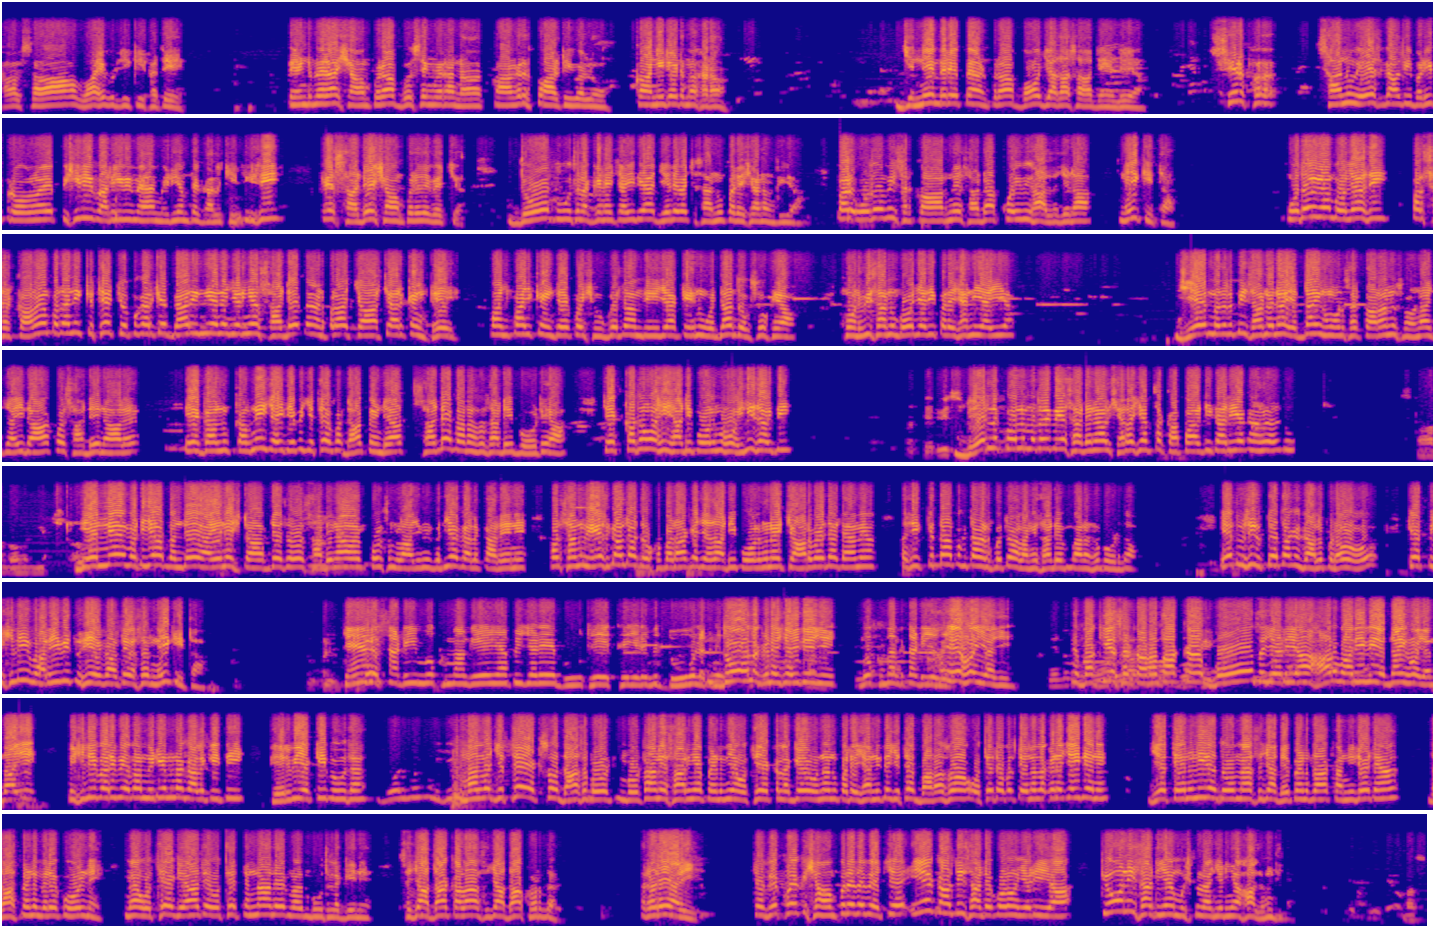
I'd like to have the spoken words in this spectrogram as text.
ਖਾਲਸਾ, ਵਾਹਿਗੁਰੂ ਜੀ ਕੀ ਫਤਿਹ। ਪਿੰਡ ਮੇਰਾ ਸ਼ਾਮਪੁਰਾ, ਬੁੱਧ ਸਿੰਘ ਮੇਰਾ ਨਾਂ, ਕਾਂਗਰਸ ਪਾਰਟੀ ਵੱਲੋਂ ਕੈਂਡੀਡੇਟ ਮੈਂ ਖੜਾ ਜਿੰਨੇ ਮੇਰੇ ਭੈਣ ਭਰਾ ਬਹੁਤ ਜ਼ਿਆਦਾ ਸਾਥ ਦੇਣਦੇ ਆ। ਸਿਰਫ ਸਾਨੂੰ ਇਸ ਗੱਲ ਦੀ ਬੜੀ ਪ੍ਰੋਬਲਮ ਹੈ, ਪਿਛਲੀ ਵਾਰੀ ਵੀ ਮੈਂ ਮੀਡੀਅਮ ਤੇ ਗੱਲ ਕੀਤੀ ਸੀ ਕਿ ਸਾਡੇ ਸ਼ਾਮਪੁਰੇ ਦੇ ਵਿੱਚ ਦੋ ਬੂਥ ਲੱਗਣੇ ਚਾਹੀਦੇ ਆ, ਜਿਹਦੇ ਵਿੱਚ ਸਾਨੂੰ ਪਰੇਸ਼ਾਨ ਹੁੰਦੀ ਆ। ਪਰ ਉਦੋਂ ਵੀ ਸਰਕਾਰ ਨੇ ਸਾਡਾ ਕੋਈ ਵੀ ਹੱਲ ਜਿਹੜਾ ਨਹੀਂ ਕੀਤਾ। ਉਦੋਂ ਵੀ ਮੈਂ ਬੋਲਿਆ ਸੀ ਪਰ ਸਰਕਾਰਾਂ ਪਤਾ ਨਹੀਂ ਕਿੱਥੇ ਚੁੱਪ ਕਰਕੇ ਬਹਿ ਰਹਿੰਦੀਆਂ ਨੇ ਜਿਹੜੀਆਂ ਸਾਡੇ ਭੈਣ ਭਰਾ 4-4 ਘੰਟੇ 5-5 ਘੰਟੇ ਕੋਈ ਸ਼ੂਗਰ ਦਾ ਮਰੀਜ਼ ਆ ਕਿਸੇ ਨੂੰ ਇਦਾਂ ਦੁੱਖ ਸੁੱਖ ਆ ਹੁਣ ਵੀ ਸਾਨੂੰ ਬਹੁਤ ਜ਼ਿਆਦਾ ਪਰੇਸ਼ਾਨੀ ਆਈ ਆ। ਜੇ ਮਤਲਬ ਵੀ ਸਾਡੇ ਨਾਲ ਇਦਾਂ ਹੀ ਹੋਣ ਸਰਕਾਰਾਂ ਨੂੰ ਸੁਣਨਾ ਚਾਹੀਦਾ ਕੋਈ ਸਾਡੇ ਨਾਲ ਇਹ ਗੱਲ ਨੂੰ ਕਰਨੀ ਚਾਹੀਦੀ ਵੀ ਜਿੱਥੇ ਵੱਡਾ ਪਿੰਡ ਆ 1250 ਸਾਡੀ ਵੋਟ ਆ ਤੇ ਕਦੋਂ ਅਸੀਂ ਸਾਡੀ ਪੋਲਿੰਗ ਹੋ ਹੀ ਨਹੀਂ ਸਕਦੀ। ਬਿਲਕੁਲ ਮਤਲਬ ਇਹ ਸਾਡੇ ਨਾਲ ਸ਼ਰਾ ਸ਼ਰ ਧੱਕਾ ਪਾਰਟੀ ਕਰ ਰਹੀ ਆ ਕਾਂਗਰਸ ਨੂੰ। ਸਟਾਫ ਬਹੁਤ ਵਧੀਆ ਇੰਨੇ ਵਧੀਆ ਬੰਦੇ ਆਏ ਨੇ ਸਟਾਫ ਦੇ ਤੋਂ ਸਾਡੇ ਨਾਲ ਪੁਲਿਸ ਮੁਲਾਜ਼ਮ ਵੀ ਵਧੀਆ ਗੱਲ ਕਰ ਰਹੇ ਨੇ ਪਰ ਸਾਨੂੰ ਇਸ ਗੱਲ ਦਾ ਦੁੱਖ ਬੜਾ ਕਿ ਜੇ ਸਾਡੀ ਪੋਲਿੰਗ ਨੇ 4 ਵਜੇ ਦਾ ਟਾਈਮ ਆ ਅਸੀਂ ਕਿੱਦਾਂ ਭੁਗਤਾਨ ਪਹੁੰਚਾ ਲਾਂਗੇ ਸਾਡੇ 1200 ਵੋਟ ਦਾ? ਇਹ ਤੁਸੀਂ ਉੱਤੇ ਤੱਕ ਗੱਲ ਪੜਾਓ ਕਿ ਪਿਛਲੀ ਵਾਰੀ ਵੀ ਤੁਸੀਂ ਇਹ ਗੱਲ ਤੇ ਅਸਰ ਨਹੀਂ ਕੀਤਾ। ਕਹਿਣ ਸਾਡੀ ਮੁੱਖ ਮੰਗ ਇਹ ਆ ਵੀ ਜਿਹੜੇ ਬੂਥ ਇੱਥੇ ਜਿਹੜੇ ਵੀ ਦੋ ਲੱਗਣੇ ਦੋ ਲੱਗਣੇ ਚਾਹੀਦੇ ਜੀ। ਮੁੱਖ ਮੰਗ ਤੁਹਾਡੀ ਇਹੋ ਹੀ ਆ ਜੀ। ਤੇ ਬਾਕੀ ਇਹ ਸਰਕਾਰਾਂ ਤੱਕ ਬਹੁਤ ਜਿਹੜੀ ਆ ਹਰ ਵਾਰੀ ਵੀ ਇਦਾਂ ਹੀ ਹੋ ਜਾਂਦਾ ਜੀ। ਪਿਛਲੀ ਵਾਰੀ ਵੀ ਆਪਾਂ ਮੀਡੀਅਮ ਨਾਲ ਗੱਲ ਕੀਤੀ, ਫਿਰ ਵੀ ਇੱਕ ਹੀ ਬੂਥ ਆ। ਮੰਨ ਲਓ ਜਿੱਥੇ 110 ਵੋਟ, ਵੋਟਾਂ ਨੇ ਸਾਰੀਆਂ ਪਿੰਡ ਦੀਆਂ, ਉੱਥੇ ਇੱਕ ਲੱਗੇ, ਉਹਨਾਂ ਨੂੰ ਪਰੇਸ਼ਾਨੀ ਤੇ ਜਿੱਥੇ 1200 ਉੱਥੇ ਡਬਲ ਤਿੰਨ ਲੱਗਣੇ ਚਾਹੀਦੇ ਨੇ। ਜੇ ਤਿੰਨ ਨਹੀਂ ਤਾਂ ਦੋ, ਮੈਂ ਸੁਝਾਦੇ ਪਿੰਡ ਦਾ ਕੈਂਡੀਡੇਟ ਆ 10 ਪਿੰਡ ਮੇਰੇ ਕੋਲ ਨੇ। ਮੈਂ ਉੱਥੇ ਗਿਆ ਤੇ ਉੱਥੇ ਤਿੰਨਾਂ ਦੇ ਬੂਥ ਲੱਗੇ ਨੇ। ਸਜਾਦਾ ਕਲਾ ਸਜਾਦਾ ਖੁਰਦ, ਰੜੇ ਵਾਲੀ। ਤੇ ਵੇਖੋ ਇੱਕ ਸ਼ਾਮਪੁਰੇ ਦੇ ਵਿੱਚ ਇਹ ਗੱਲ ਦੀ ਸਾਡੇ ਕੋਲੋਂ ਜਿਹੜੀ ਆ, ਕਿਉਂ ਨਹੀਂ ਸਾਡੀਆਂ ਮੁਸ਼ਕਲਾਂ ਜਿਹੜੀਆਂ ਹੱਲ ਹੁੰਦੀਆਂ? ਬਸ।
